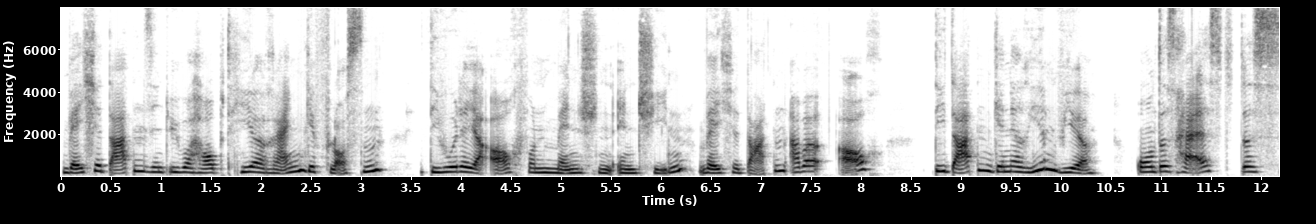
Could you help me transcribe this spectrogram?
welche Daten sind überhaupt hier reingeflossen, die wurde ja auch von Menschen entschieden, welche Daten, aber auch die Daten generieren wir. Und das heißt, dass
